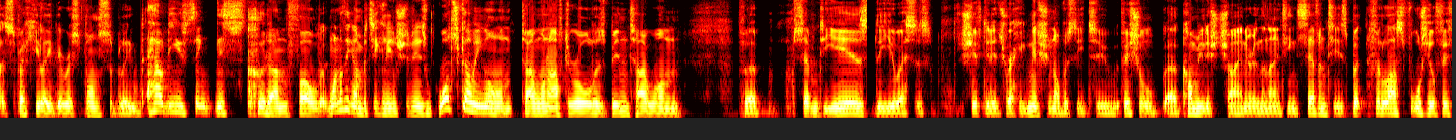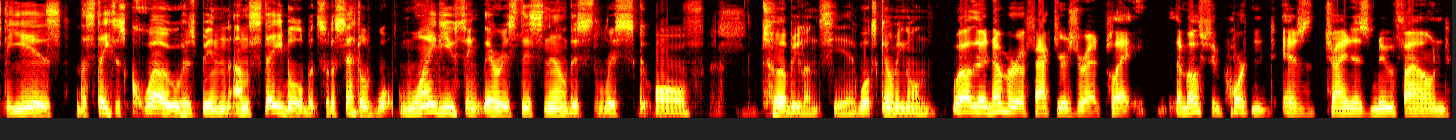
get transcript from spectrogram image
uh, speculate irresponsibly, how do you think this could unfold? One thing I'm particularly interested in is what's going on. Taiwan, after all, has been Taiwan for 70 years. The US has shifted its recognition, obviously, to official uh, communist China in the 1970s. But for the last 40 or 50 years, the status quo has been unstable but sort of settled. Why do you think there is this now, this risk of turbulence here? What's going on? Well, the number of factors are at play. The most important is China's newfound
